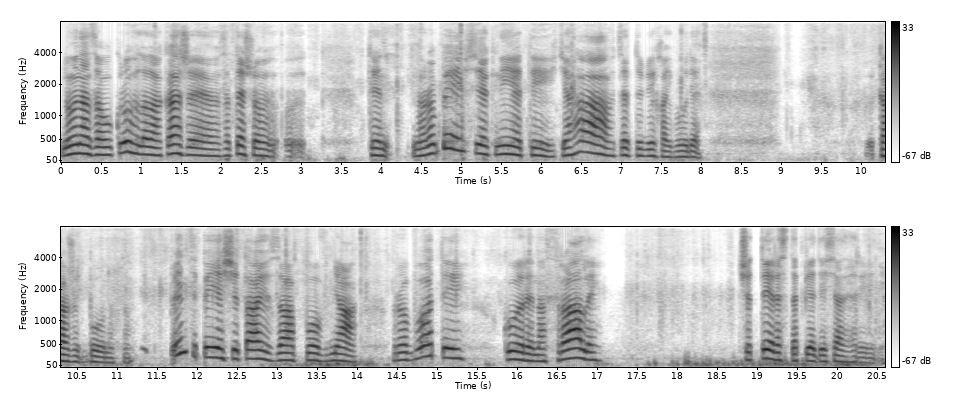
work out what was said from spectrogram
Ну, вона заокруглила, каже, за те, що е, ти наробився, як не ти тягав, це тобі хай буде. Кажуть бонусом. В принципі, я вважаю, за повдня роботи кури насрали 450 гривень.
